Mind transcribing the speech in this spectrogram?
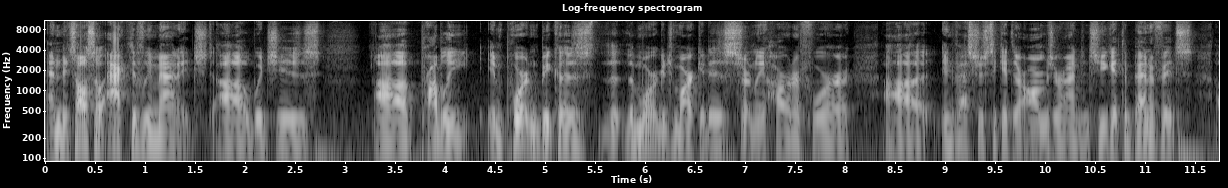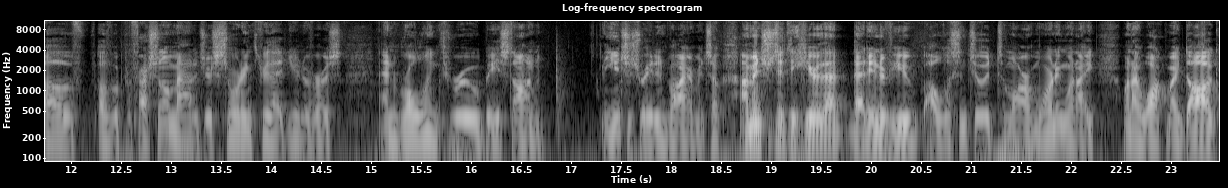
and it's also actively managed, uh, which is uh, probably important because the, the mortgage market is certainly harder for uh, investors to get their arms around. And so you get the benefits of, of a professional manager sorting through that universe and rolling through based on the interest rate environment. So I'm interested to hear that that interview. I'll listen to it tomorrow morning when I when I walk my dog.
